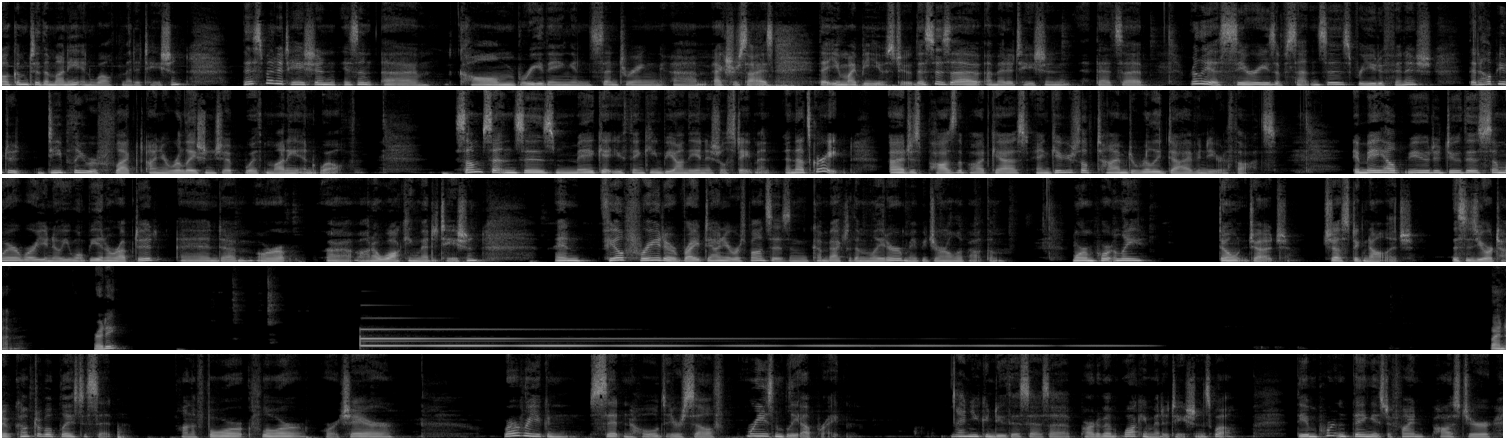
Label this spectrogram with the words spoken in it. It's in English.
Welcome to the Money and Wealth Meditation. This meditation isn't a calm breathing and centering um, exercise that you might be used to. This is a, a meditation that's a really a series of sentences for you to finish that help you to deeply reflect on your relationship with money and wealth. Some sentences may get you thinking beyond the initial statement, and that's great. Uh, just pause the podcast and give yourself time to really dive into your thoughts. It may help you to do this somewhere where you know you won't be interrupted, and um, or uh, on a walking meditation. And feel free to write down your responses and come back to them later. Maybe journal about them. More importantly, don't judge. Just acknowledge. This is your time. Ready? Find a comfortable place to sit on the floor, floor or a chair, wherever you can sit and hold yourself reasonably upright. And you can do this as a part of a walking meditation as well. The important thing is to find posture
